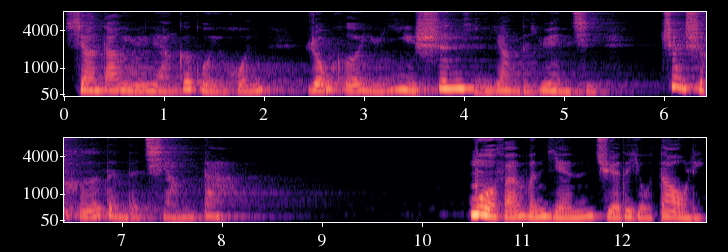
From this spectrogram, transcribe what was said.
相当于两个鬼魂融合于一身一样的怨气，这是何等的强大！莫凡闻言觉得有道理，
